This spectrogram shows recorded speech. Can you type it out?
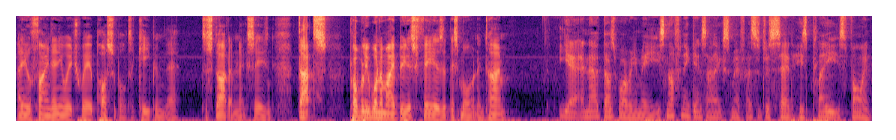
and he'll find any which way possible to keep him there to start him next season. That's probably one of my biggest fears at this moment in time. Yeah, and that does worry me. It's nothing against Alex Smith. As I just said, his play is fine.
